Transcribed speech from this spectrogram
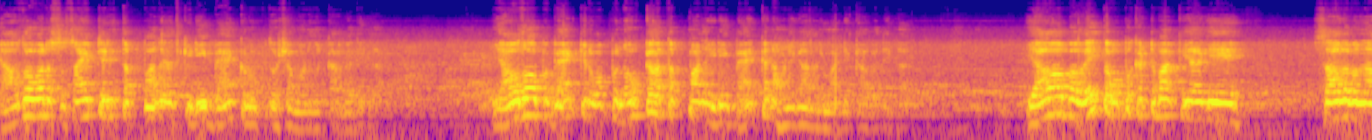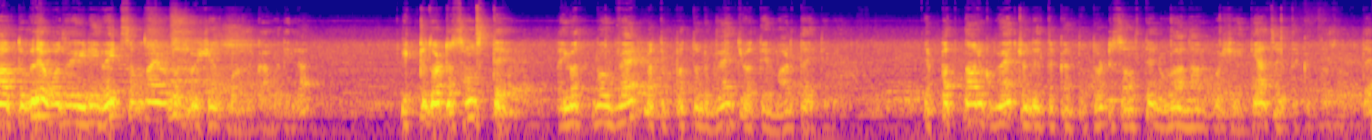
ಯಾವುದೋ ಒಂದು ಸೊಸೈಟಿಯಲ್ಲಿ ತಪ್ಪಾದ ಅದಕ್ಕೆ ಇಡೀ ಬ್ಯಾಂಕ್ ರೂಪದೋಷ ಮಾಡೋದಕ್ಕಾಗೋದಿಲ್ಲ. ಯಾವುದೋ ಒಬ್ಬ ಬ್ಯಾಂಕಿನ ಒಬ್ಬ ನೌಕರ ತಪ್ಪು ಇಡೀ ಬ್ಯಾಂಕನ್ನು ಹೊಣೆಗಾರರು ಮಾಡಲಿಕ್ಕಾಗೋದಿಲ್ಲ. ಯಾವೊಬ್ಬ ರೈತ ಒಬ್ಬ ಕಟ್ಟುಬಾಕಿಯಾಗಿ ಸಾಲವನ್ನು ತುಂಬದೇ ಹೋದರೆ ಇಡೀ ರೈತ ಸಮುದಾಯವನ್ನು ಭವಿಷ್ಯ ಮಾಡೋದಕ್ಕಾಗೋದಿಲ್ಲ. ಇಷ್ಟು ದೊಡ್ಡ ಸಂಸ್ಥೆ ಐವತ್ತ್ಮೂರು ಬ್ಯಾಂಚ್ ಮತ್ತು ಇಪ್ಪತ್ತೊಂದು ಬ್ಯಾಂಚ್ ಇವತ್ತೇನು ಮಾಡ್ತಾ ಇದ್ದೀವಿ. ಎಪ್ಪತ್ನಾಲ್ಕು ಬ್ಯಾಂಚ್ ಹೊಂದಿರತಕ್ಕಂಥ ದೊಡ್ಡ ಸಂಸ್ಥೆ, ನೂರ ನಾಲ್ಕು ವರ್ಷ ಇತಿಹಾಸ ಇರತಕ್ಕಂಥ ಸಂಸ್ಥೆ.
